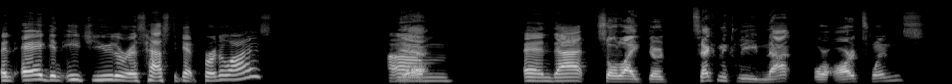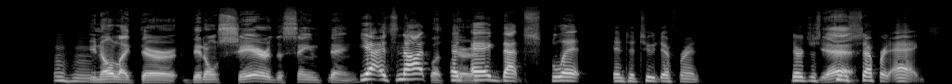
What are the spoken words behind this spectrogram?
an egg in each uterus has to get fertilized. Yeah. Um, and that, So like they're technically not or are twins. mhm. You know, like they're they don't share the same thing. yeah, it's not an egg that's split into two different. They're just Yeah. two separate eggs.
